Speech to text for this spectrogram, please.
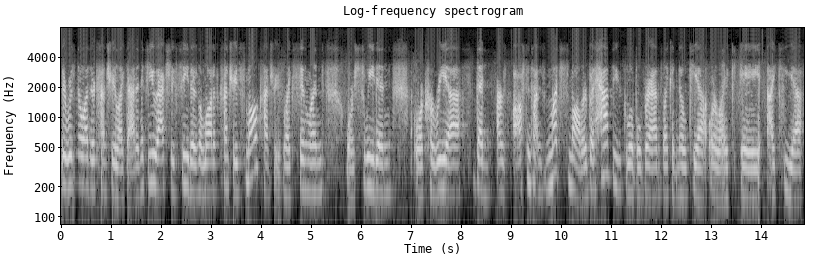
There was no other country like that. And if you actually see, there's a lot of countries, small countries like Finland or Sweden or Korea that are oftentimes much smaller but have these global brands like a Nokia or like a IKEA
